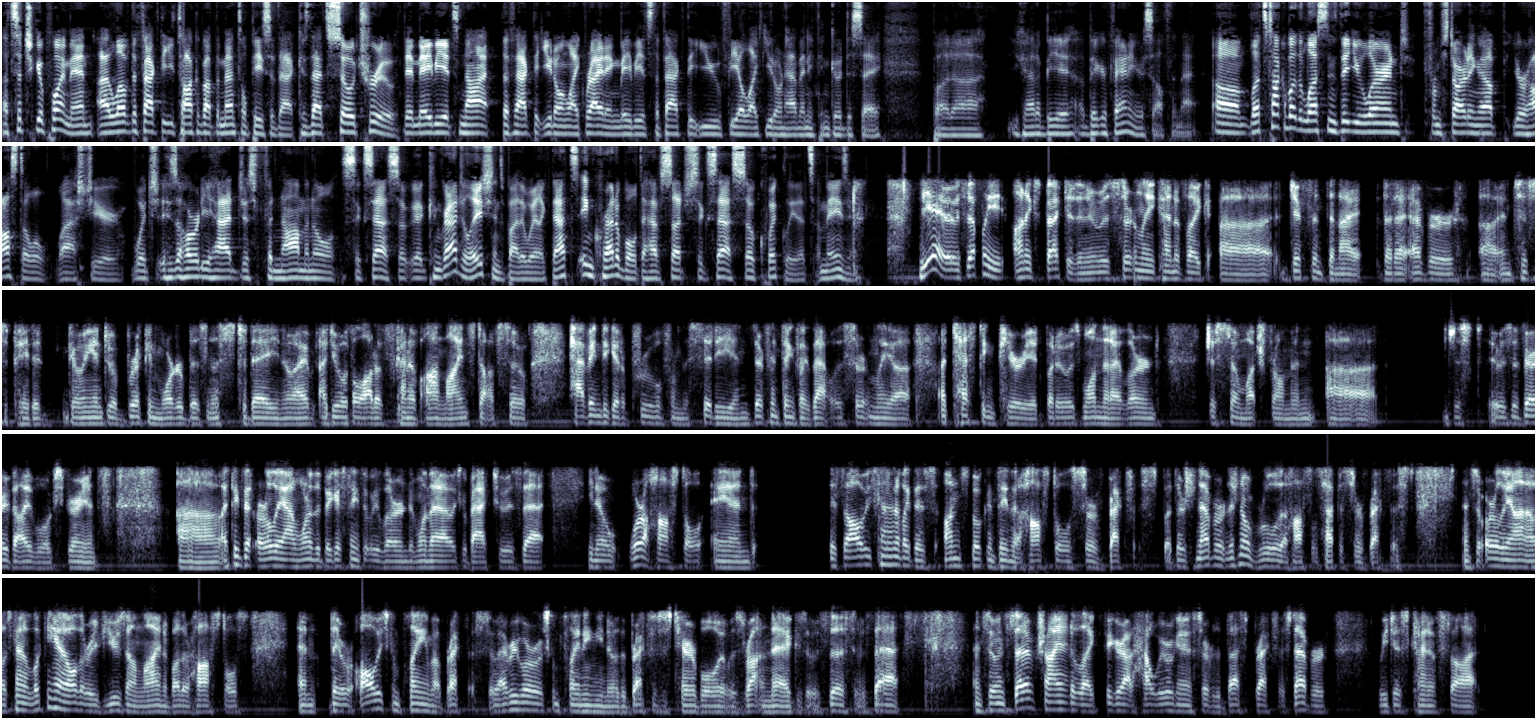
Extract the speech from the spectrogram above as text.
That's such a good point, man. I love the fact that you talk about the mental piece of that because that's so true. That maybe it's not the fact that you don't like writing, maybe it's the fact that you feel like you don't have anything good to say. But uh, you got to be a, a, bigger fan of yourself than that. Um, let's talk about the lessons that you learned from starting up your hostel last year, which has already had just phenomenal success. So, uh, congratulations, by the way. Like, that's incredible to have such success so quickly. That's amazing. Yeah, it was definitely unexpected, and it was certainly kind of like uh, different than I that I ever uh, anticipated going into a brick and mortar business today. You know, I, I deal with a lot of kind of online stuff, so having to get approval from the city and different things like that was certainly a, a testing period. But it was one that I learned just so much from, and uh, just it was a very valuable experience. Uh, I think that early on, one of the biggest things that we learned, and one that I always go back to, is that you know we're a hostel and it's always kind of like this unspoken thing that hostels serve breakfast, but there's never there's no rule that hostels have to serve breakfast. And so early on, I was kind of looking at all the reviews online of other hostels, and they were always complaining about breakfast. So everywhere was complaining, you know, the breakfast is terrible. It was rotten eggs. It was this. It was that. And so instead of trying to like figure out how we were going to serve the best breakfast ever, we just kind of thought,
